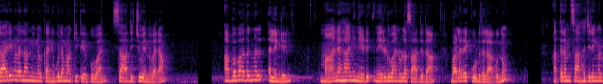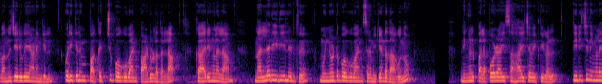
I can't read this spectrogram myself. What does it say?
കാര്യങ്ങളെല്ലാം നിങ്ങൾക്ക് അനുകൂലമാക്കി തീർക്കുവാൻ സാധിച്ചു എന്ന് വരാം. അപവാദങ്ങൾ അല്ലെങ്കിൽ മാനഹാനി നേടി നേരിടുവാനുള്ള സാധ്യത വളരെ കൂടുതലാകുന്നു. അത്തരം സാഹചര്യങ്ങൾ വന്നു ചേരുകയാണെങ്കിൽ ഒരിക്കലും പകച്ചു പോകുവാൻ പാടുള്ളതല്ല. കാര്യങ്ങളെല്ലാം നല്ല രീതിയിലെടുത്ത് മുന്നോട്ട് പോകുവാൻ ശ്രമിക്കേണ്ടതാകുന്നു. നിങ്ങൾ പലപ്പോഴായി സഹായിച്ച വ്യക്തികൾ തിരിച്ച് നിങ്ങളെ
